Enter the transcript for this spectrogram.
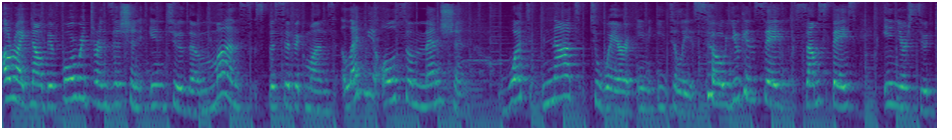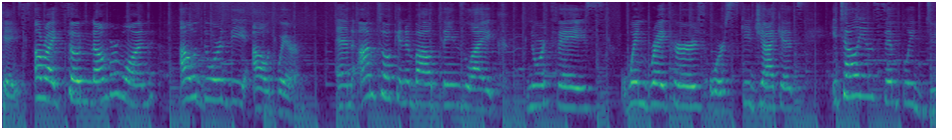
All right, now before we transition into the months, specific months, let me also mention what not to wear in Italy so you can save some space in your suitcase. All right, so number one, outdoorsy outwear. And I'm talking about things like North Face, windbreakers, or ski jackets. Italians simply do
